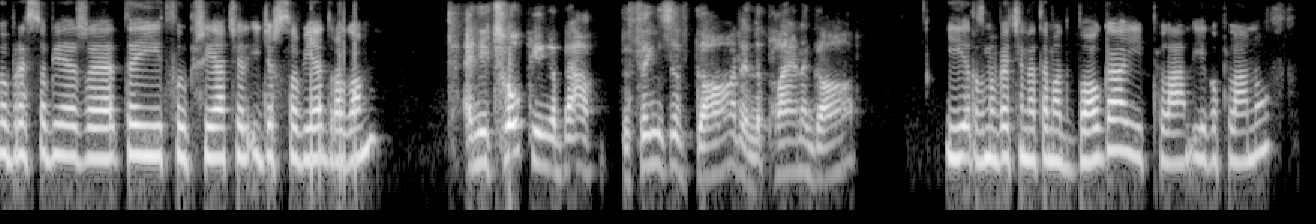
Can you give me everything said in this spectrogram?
Wyobraź sobie, że ty i twój przyjaciel idziesz sobie drogą and you're talking about the things of God and the plan of God, i rozmawiacie na temat Boga i plan, jego planów,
